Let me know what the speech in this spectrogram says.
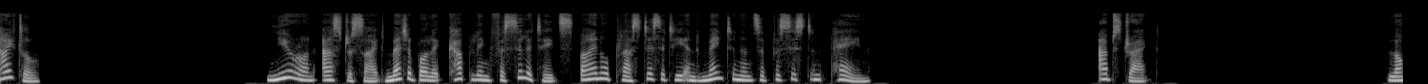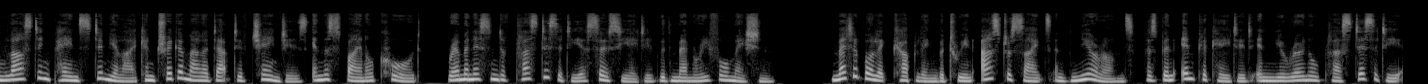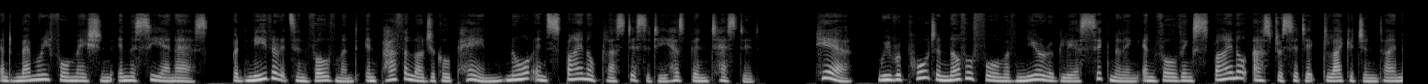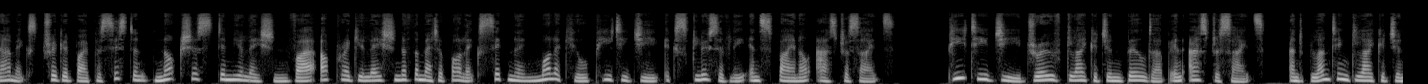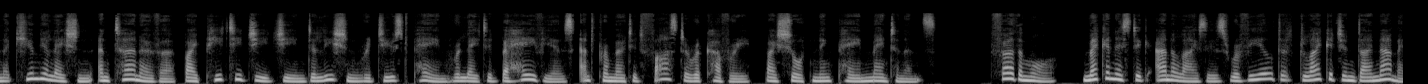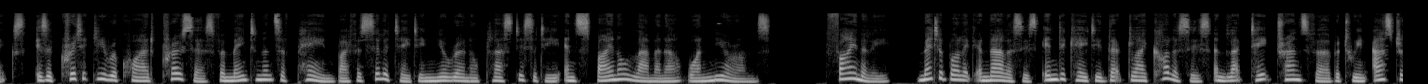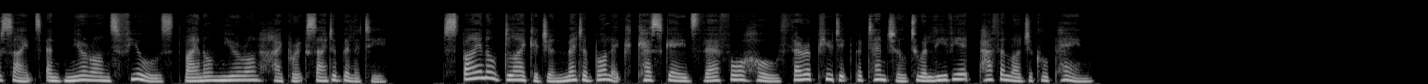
Title Neuron astrocyte metabolic coupling facilitates spinal plasticity and maintenance of persistent pain. Abstract Long lasting pain stimuli can trigger maladaptive changes in the spinal cord, reminiscent of plasticity associated with memory formation. Metabolic coupling between astrocytes and neurons has been implicated in neuronal plasticity and memory formation in the CNS, but neither its involvement in pathological pain nor in spinal plasticity has been tested. Here, we report a novel form of neuroglia signaling involving spinal astrocytic glycogen dynamics triggered by persistent noxious stimulation via upregulation of the metabolic signaling molecule PTG exclusively in spinal astrocytes. PTG drove glycogen buildup in astrocytes, and blunting glycogen accumulation and turnover by PTG gene deletion reduced pain related behaviors and promoted faster recovery by shortening pain maintenance. Furthermore, mechanistic analyses revealed that glycogen dynamics is a critically required process for maintenance of pain by facilitating neuronal plasticity in spinal lamina 1 neurons. Finally, metabolic analysis indicated that glycolysis and lactate transfer between astrocytes and neurons fuels spinal neuron hyperexcitability. Spinal glycogen metabolic cascades therefore hold therapeutic potential to alleviate pathological pain.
